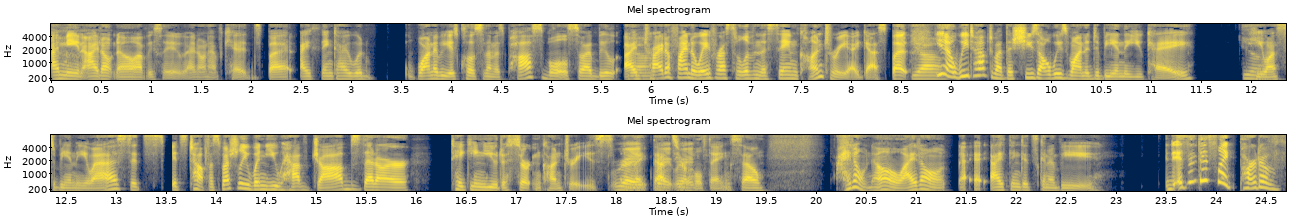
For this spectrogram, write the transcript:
I mean, I don't know. Obviously, I don't have kids, but I think I would want to be as close to them as possible. So I'd be, I'd try to find a way for us to live in the same country, I guess. But, Yeah. you know, we talked about this. She's always wanted to be in the UK. Yeah. He wants to be in the US. It's, it's tough, especially when you have jobs that are taking you to certain countries. Right, like, that's right, your right. whole thing. So I don't know. I don't, I, I think it's going to be, isn't this like part of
